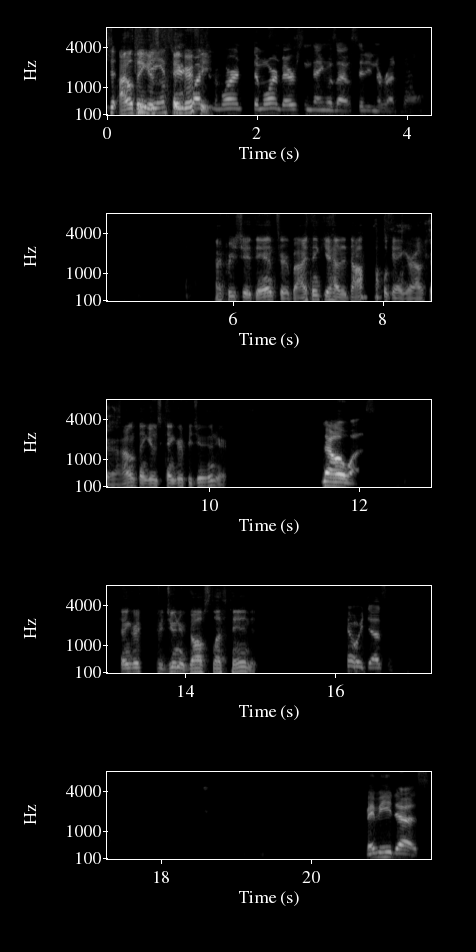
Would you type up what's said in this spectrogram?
to, I don't think to it's Ken Griffey. question, the more the more embarrassing thing was I was hitting a red ball. I appreciate the answer, but I think you had a doppelganger out there. I don't think it was Ken Griffey Jr. No, it was. Ken Griffey Jr. golfs left-handed. No, he doesn't. Maybe he does.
